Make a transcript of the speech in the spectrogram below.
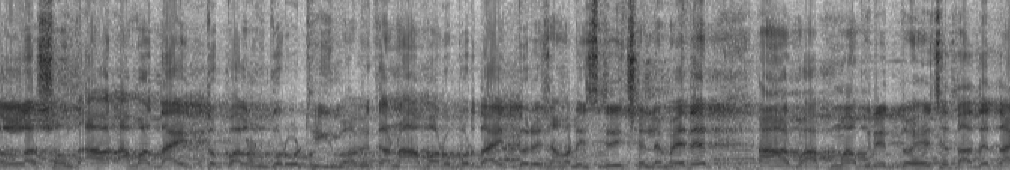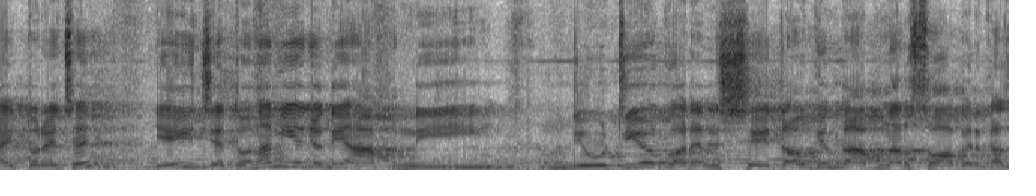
আল্লাহ আর আমার দায়িত্ব পালন করব ঠিকভাবে, কারণ আমার ওপর দায়িত্ব রয়েছে আমার স্ত্রী, ছেলে মেয়েদের, আর বাপ মা বৃদ্ধ হয়েছে, তাদের দায়িত্ব রয়েছে। এই চেতনা নিয়ে যদি আপনি ডিউটিও করেন, সেটাও কিন্তু আপনার সবের কাজ,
